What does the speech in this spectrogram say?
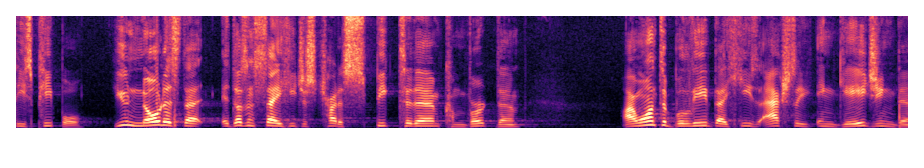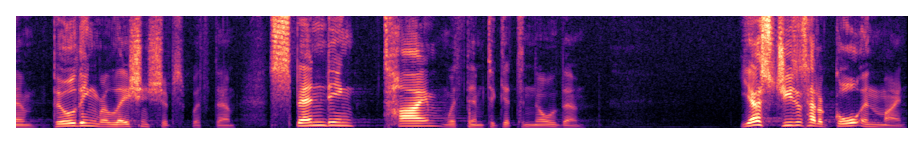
these people, you notice that it doesn't say he just tried to speak to them, convert them. I want to believe that he's actually engaging them, building relationships with them, spending time with them to get to know them. Yes, Jesus had a goal in mind,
